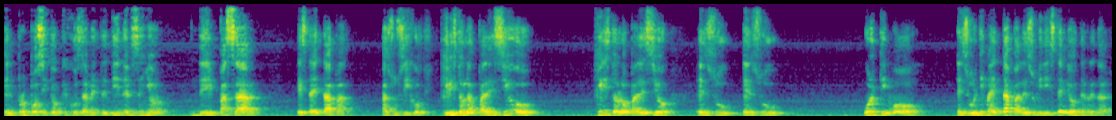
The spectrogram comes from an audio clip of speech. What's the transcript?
el propósito que justamente tiene el Señor de pasar esta etapa a sus hijos. Cristo la padeció. Cristo lo padeció en su, en su último en su última etapa de su ministerio terrenal.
